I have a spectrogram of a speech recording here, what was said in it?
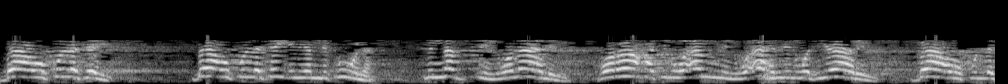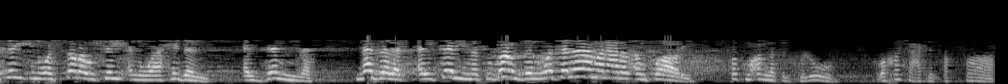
باعوا كل شيء. باعوا كل شيء يملكونه من نفس ومال وراحة وأمن وأهل وديار. باعوا كل شيء واشتروا شيئا واحدا. الجنة. نزلت الكلمة بردا وسلاما على الأنصار. فاطمأنت القلوب وخشعت الأبصار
